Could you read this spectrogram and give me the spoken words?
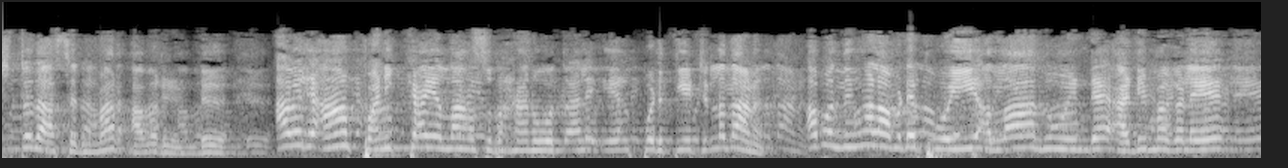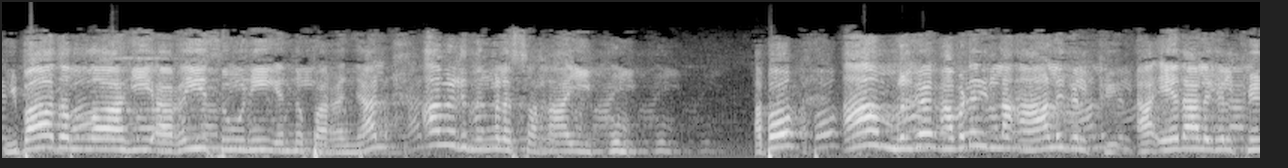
ഇഷ്ടദാസന്മാർ അവരുണ്ട്. അവർ ആ പണിക്കായി അള്ളാഹു സുബാനുവത്താലെ ഏർപ്പെടുത്തിയിട്ടുള്ളതാണ്. അപ്പൊ നിങ്ങൾ അവിടെ പോയി അള്ളാഹുവിന്റെ അടിമകളെ ഇബാദല്ലാഹി അറീസൂനി എന്ന് പറഞ്ഞാൽ അവർ നിങ്ങളെ സഹായിക്കും. അപ്പോ ആ മൃഗ അവിടെയുള്ള ആളുകൾക്ക് ഏതാളുകൾക്ക്?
